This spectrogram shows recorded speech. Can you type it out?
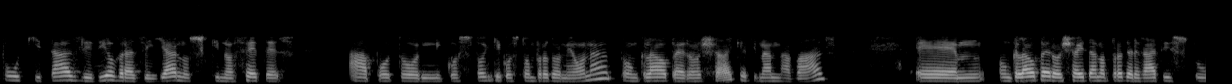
που κοιτάζει δύο Βραζιλιάνους σκηνοθέτες από τον 20ο και 21ο αιώνα, τον Κλάο Περόσα και την Άννα Βάζ. Ε, ο Κλάο Περόσα ήταν ο πρωτεργάτης του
